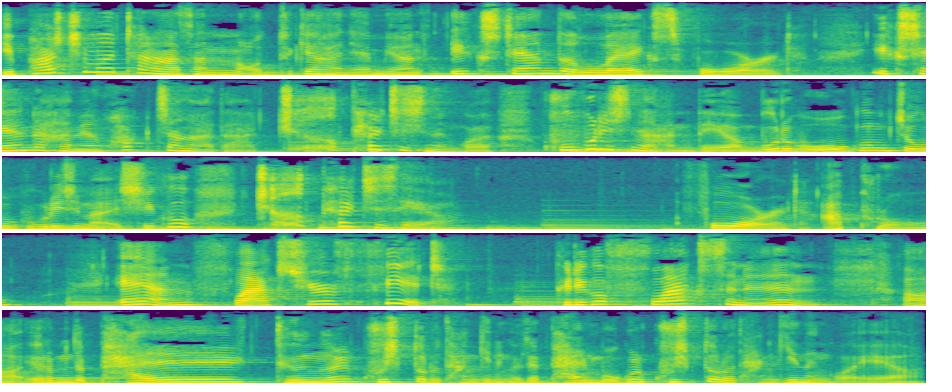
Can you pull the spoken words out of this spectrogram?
이 파시마타나아사는 어떻게 하냐면 extend the legs forward. extend 하면 확장하다. 쭉 펼치시는 거예요. 구부리시면 안 돼요. 무릎 오금 쪽을 구부리지 마시고 쭉 펼치세요. forward 앞으로. And flex your feet. 그리고 flex는 어, 여러분들 발등을 90도로 당기는 거죠. 발목을 90도로 당기는 거예요.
